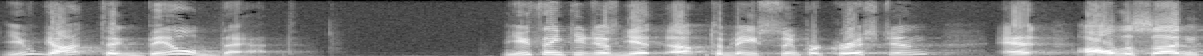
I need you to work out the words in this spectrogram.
You've got to build that. You think you just get up to be super Christian and all of a sudden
